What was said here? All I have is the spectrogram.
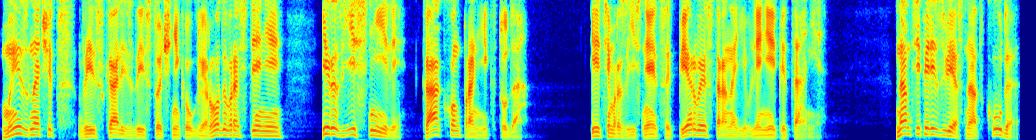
Мы, значит, доискались до источника углерода в растении и разъяснили, как он проник туда. Этим разъясняется первая сторона явления питания. Нам теперь известно, откуда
